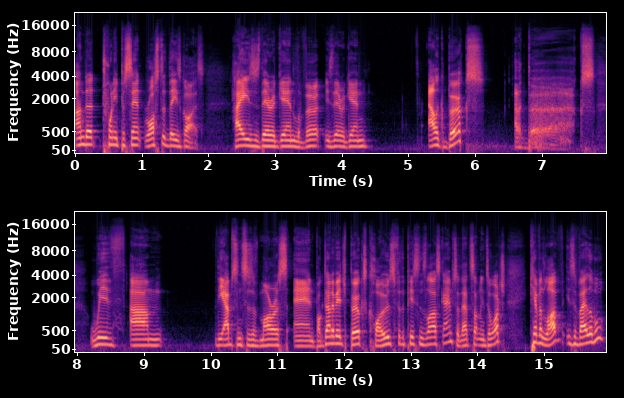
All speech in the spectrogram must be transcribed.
under 20% rostered these guys. Hayes is there again. Levert is there again. Alec Burks. Alec Burks. With um, the absences of Morris and Bogdanovic. Burks closed for the Pistons last game, so that's something to watch. Kevin Love is available.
